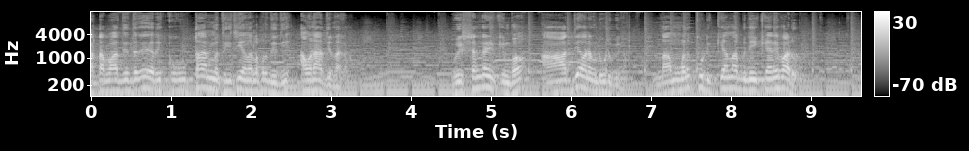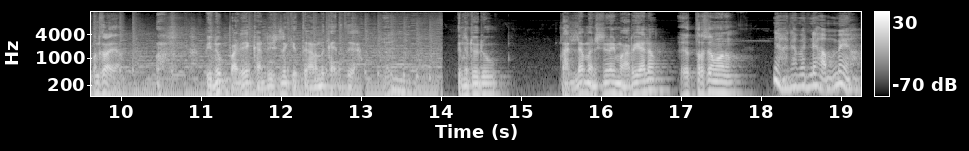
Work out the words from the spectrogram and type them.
കടബാധ്യത കയറി കൂട്ടാത്മഹത്യ ചെയ്യാന്നുള്ള പ്രതീതി അവൻ ആദ്യം ഉണ്ടാക്കണം വിഷം കഴിക്കുമ്പോൾ ആദ്യം അവനെ കൊണ്ട് കുടിപ്പിക്കണം. നമ്മൾ കുടിക്കാന്ന് അഭിനയിക്കാനേ പാടൂ മനസ്സിലായ? പിന്നെ പഴയ കണ്ടീഷനിലേക്ക് എത്തുകയാണെന്ന് കരുതുക. എന്നിട്ടൊരു നല്ല മനുഷ്യനായി മാറിയാലോ? എത്ര ശതമാനം? ഞാൻ അവന്റെ അമ്മയാ.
